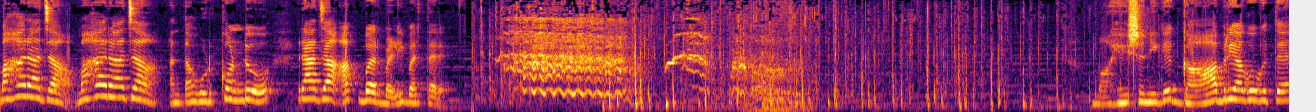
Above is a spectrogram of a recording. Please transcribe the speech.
ಮಹಾರಾಜ ಮಹಾರಾಜ ಅಂತ ಹುಡ್ಕೊಂಡು ರಾಜ ಅಕ್ಬರ್ ಬಳಿ ಬರ್ತಾರೆ. ಮಹೇಶನಿಗೆ ಗಾಬರಿ ಆಗೋಗುತ್ತೆ.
